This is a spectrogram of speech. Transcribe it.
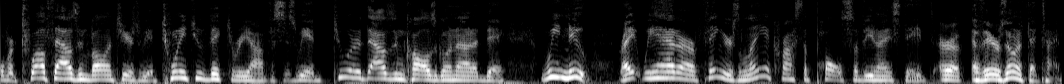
over 12,000 volunteers. We had 22 victory offices. We had 200,000 calls going out a day. We knew right? We had our fingers laying across the pulse of the United States or of, of, Arizona at that time.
